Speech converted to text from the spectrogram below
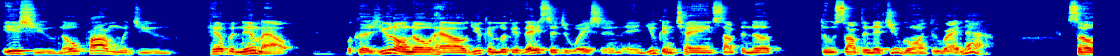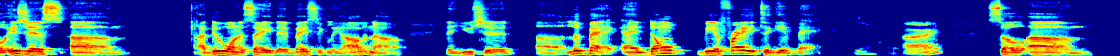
issue, no problem with you helping them out because you don't know how you can look at their situation and you can change something up through something that you're going through right now. So it's just um I do want to say that basically all in all that you should uh look back and don't be afraid to give back. Yeah. All right. So um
